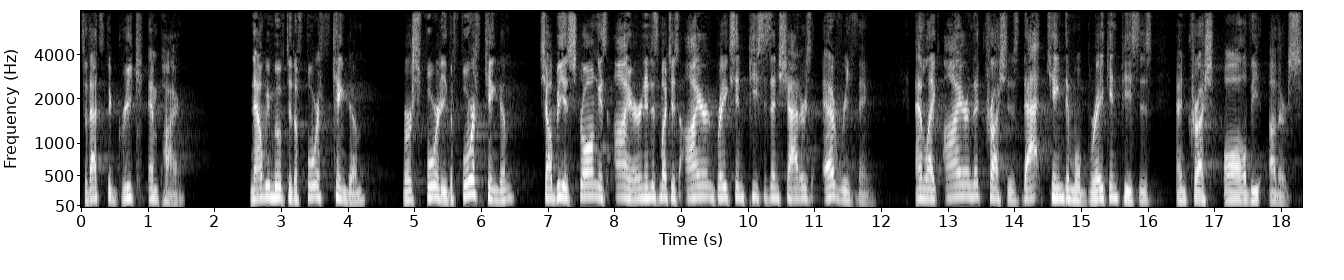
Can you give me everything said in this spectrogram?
So that's the Greek Empire. Now we move to the fourth kingdom, verse 40. The fourth kingdom shall be as strong as iron, inasmuch as iron breaks in pieces and shatters everything. And like iron that crushes, that kingdom will break in pieces and crush all the others.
